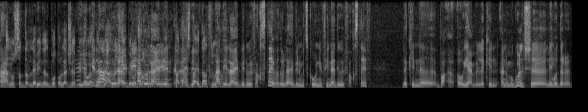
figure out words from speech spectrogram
آه. أن نصدر لاعبين البطولة الأجنبية ويقوم لا بأن هذو لاعبين هذو والجبار. لاعبين هذا حسب لاعبين- إدارة الوفاق. هذه لاعبين وفاق سطيف هذو لاعبين متكونين في نادي وفاق سطيف لكن آه، أو يعمل لكن أنا ما قلتش آه، للمدرب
